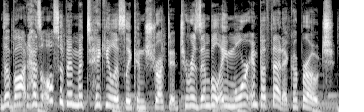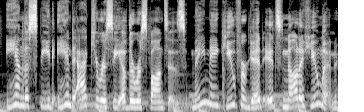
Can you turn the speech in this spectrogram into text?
The bot has also been meticulously constructed to resemble a more empathetic approach. And the speed and accuracy of the responses may make you forget it's not a human.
